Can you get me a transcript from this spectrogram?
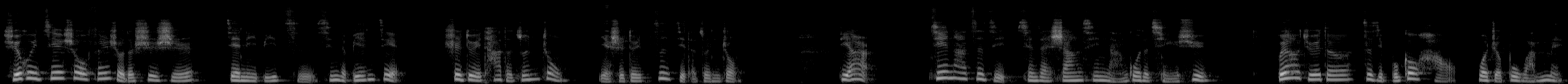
学会接受分手的事实，建立彼此新的边界，是对他的尊重，也是对自己的尊重。第二，接纳自己现在伤心难过的情绪，不要觉得自己不够好或者不完美。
